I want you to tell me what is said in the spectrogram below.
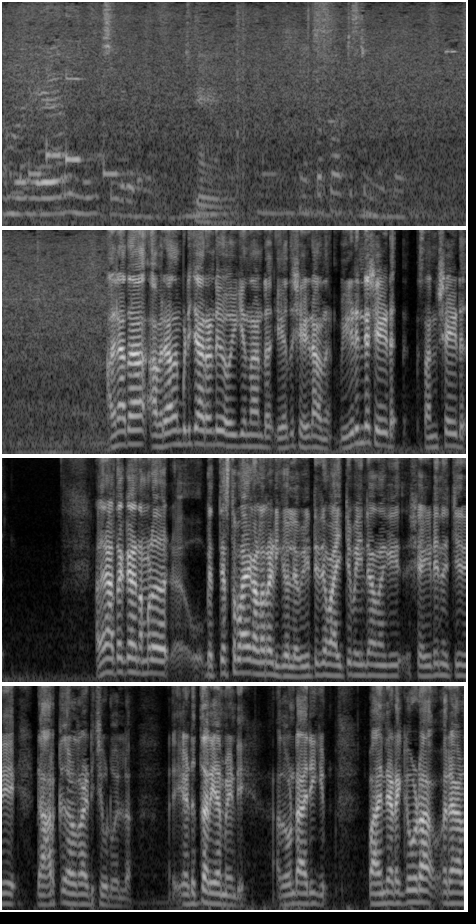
നമ്മൾ ഹെയർ ചെയ്തതാണ് ഉം. മേക്കപ്പ് ആർട്ടിസ്റ്റ് ഒന്നും ഇല്ല അതിനകത്ത് അപരാധം പിടിച്ച് ആരാണ്ട് ചോദിക്കുന്നുണ്ട് ഏത് ഷെയ്ഡാണ് വീടിന്റെ ഷെയ്ഡ് സൺഷെയ്ഡ് അതിനകത്തൊക്കെ നമ്മൾ വ്യത്യസ്തമായ കളർ അടിക്കുമല്ലോ. വീട്ടിൽ വൈറ്റ് പെയിന്റ് ആണെങ്കിൽ ഷെയ്ഡിന് ഇച്ചിരി ഡാർക്ക് കളർ അടിച്ചു വിടുമല്ലോ. എടുത്തറിയാൻ വേണ്ടി. അതുകൊണ്ടായിരിക്കും. അപ്പോൾ അതിന്റെ ഇടയ്ക്ക് കൂടെ ഒരാൾ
